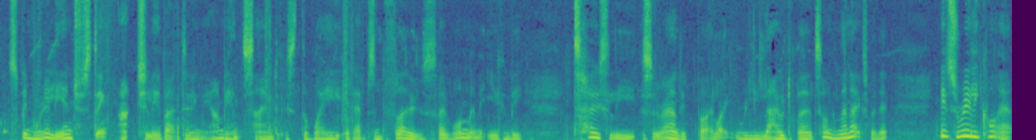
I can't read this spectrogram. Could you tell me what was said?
What's been really interesting actually about doing the ambient sound is the way it ebbs and flows. So, one minute you can be totally surrounded by like really loud birdsong, and the next minute it's really quiet.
